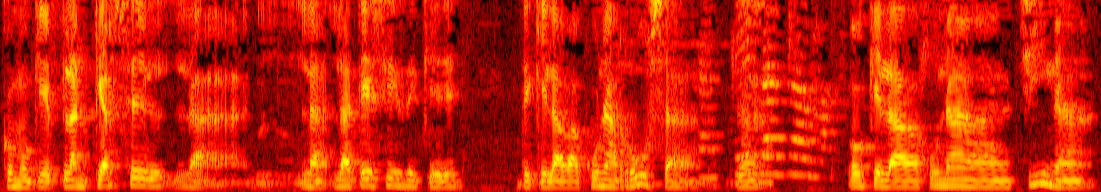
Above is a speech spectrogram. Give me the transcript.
como que plantearse la, la- tesis de que, de que la vacuna rusa o que la vacuna china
